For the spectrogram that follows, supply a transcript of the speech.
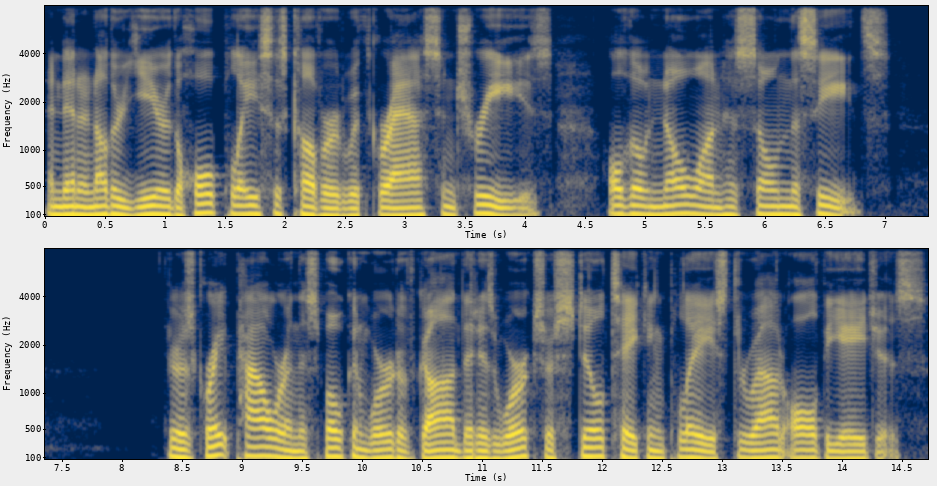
And in another year, the whole place is covered with grass and trees, although no one has sown the seeds. There is great power in the spoken word of God that his works are still taking place throughout all the ages.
